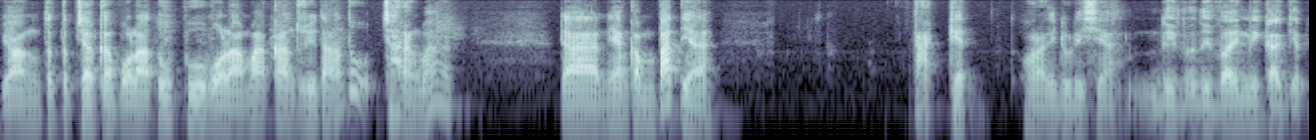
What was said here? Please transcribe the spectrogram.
Yang tetap jaga pola tubuh, pola makan, cuci tangan tuh jarang banget. Dan yang keempat ya kaget orang Indonesia. Div- Divine me kaget.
